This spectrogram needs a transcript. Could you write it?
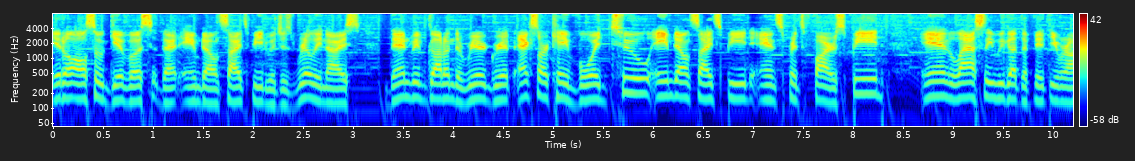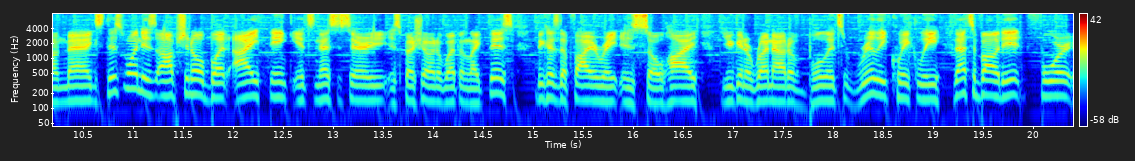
it'll also give us that aim down sight speed which is really nice then we've got on the rear grip xrk void 2 aim down sight speed and sprint fire speed and lastly, we got the 50 round mags. This one is optional, but I think it's necessary, especially on a weapon like this, because the fire rate is so high. You're going to run out of bullets really quickly. That's about it for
